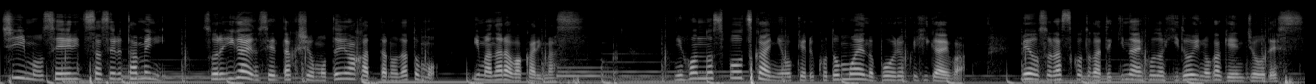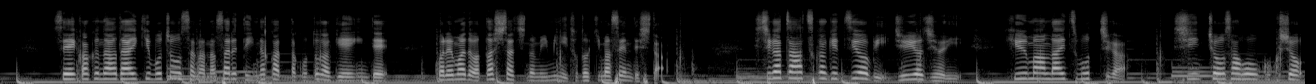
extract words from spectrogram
チームを成立させるためにそれ以外の選択肢を持てなかったのだとも今ならわかります。日本のスポーツ界における子どもへの暴力被害は目をそらすことができないほどひどいのが現状です。正確な大規模調査がなされていなかったことが原因でこれまで私たちの耳に届きませんでした。7月20日月曜日14時よりヒューマン・ライツ・ウォッチが新調査報告書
